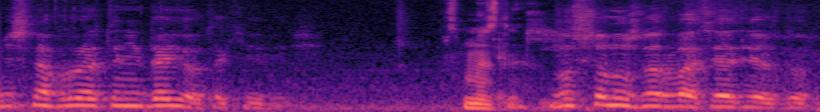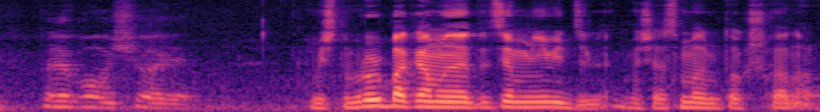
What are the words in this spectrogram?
Мишнабрура это не дает такие вещи. В смысле? Ну что нужно рвать одежду по любому человеку? Мишнабрур пока мы на эту тему не видели. Мы сейчас смотрим только Шуханор.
